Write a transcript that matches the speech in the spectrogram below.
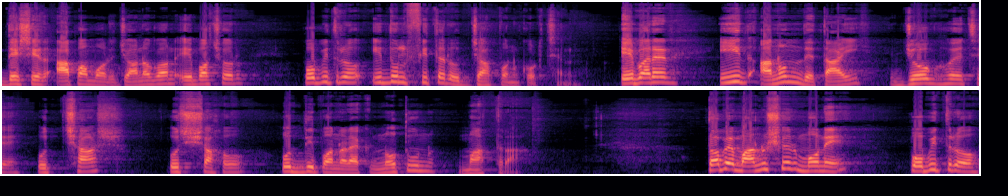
দেশের আপামর জনগণ এবছর পবিত্র ঈদুল ফিতর উদযাপন করছেন। এবারের ঈদ আনন্দে তাই যোগ হয়েছে উচ্ছ্বাস, উৎসাহ, উদ্দীপনার এক নতুন মাত্রা। তবে মানুষের মনে পবিত্র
